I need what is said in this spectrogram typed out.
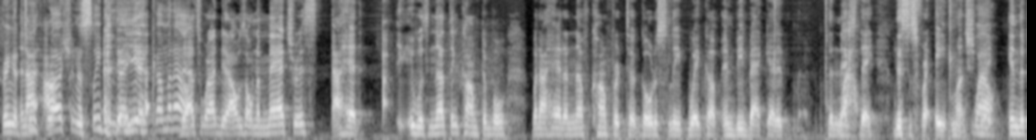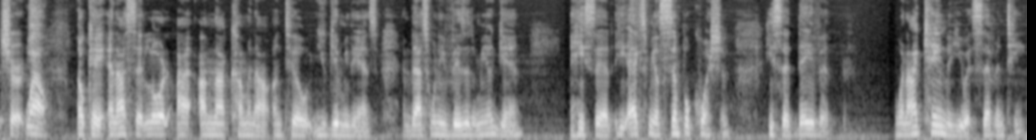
Bring a And I- I- toothbrush and a sleeping bag. yeah, coming out. That's what I did. I was on a mattress. I had. It was nothing comfortable, but I had enough comfort to go to sleep, wake up, and be back at it the next Wow. day. This is for eight months straight Wow. in the church. Wow. Okay, and I said, Lord, I, I'm not coming out until you give me the answer. And that's when he visited me again. And he said, he asked me a simple question. He said, David, when I came to you at 17,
